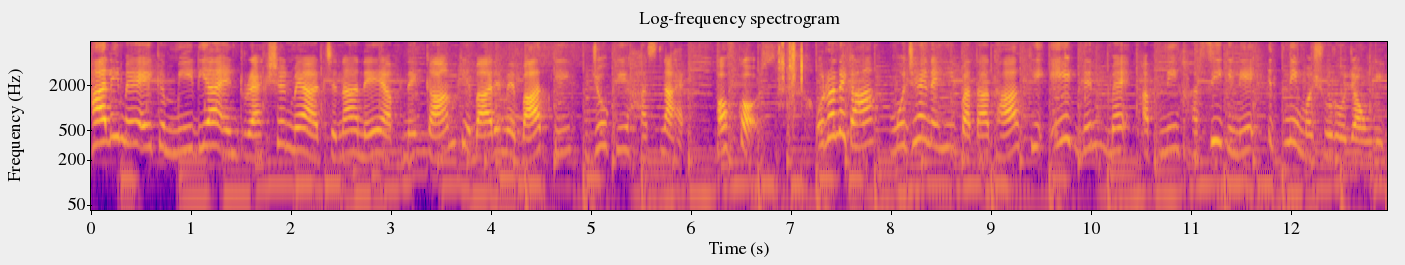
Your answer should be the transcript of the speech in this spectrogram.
हाल ही में एक मीडिया इंटरेक्शन में अर्चना ने अपने काम के बारे में बात की, जो कि हंसना है। ऑफ़ कोर्स उन्होंने कहा, मुझे नहीं पता था कि एक दिन मैं अपनी हँसी के लिए इतनी मशहूर हो जाऊँगी।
